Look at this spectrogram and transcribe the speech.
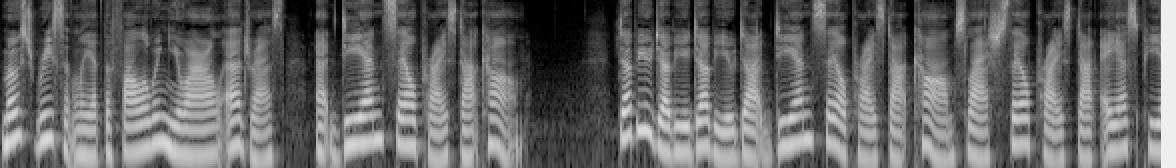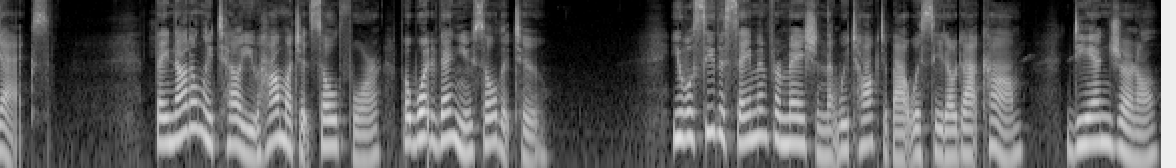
most recently at the following URL address at dnsaleprice.com www.dnsaleprice.com slash saleprice.aspx. They not only tell you how much it sold for, but what venue sold it to. You will see the same information that we talked about with Sedo.com, DN Journal,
